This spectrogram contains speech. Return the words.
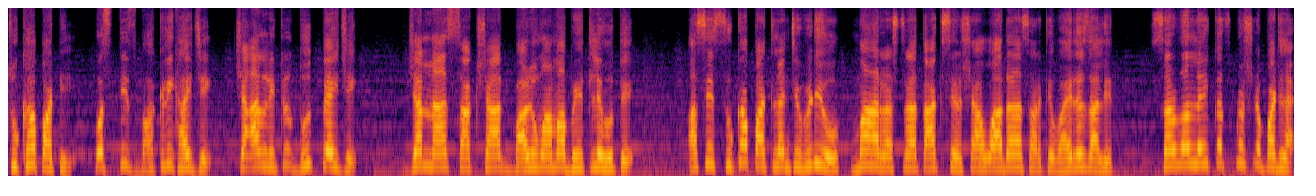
चुखा पाटील पस्तीस भाकरी खायचे चार लिटर दूध प्यायचे. ज्यांना साक्षात बाळूमामा भेटले होते. असे सुका पाटलांचे व्हिडिओ महाराष्ट्रात अक्षरशः वादळासारखे व्हायरल झाले सर्वांना एकच प्रश्न पडलाय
